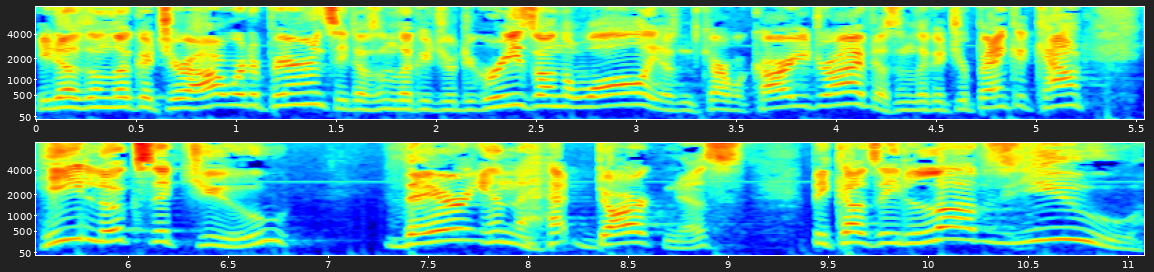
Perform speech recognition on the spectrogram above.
He doesn't look at your outward appearance. He doesn't look at your degrees on the wall. He doesn't care what car you drive. Doesn't look at your bank account. He looks at you there in that darkness because he loves you.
